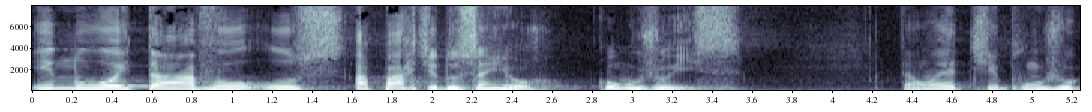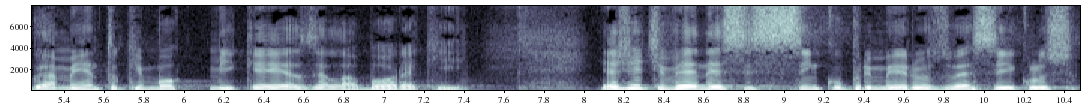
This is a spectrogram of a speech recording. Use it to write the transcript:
E no oitavo, os, a parte do Senhor, como juiz. Então é tipo um julgamento que Miqueias elabora aqui. E a gente vê nesses cinco primeiros versículos,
